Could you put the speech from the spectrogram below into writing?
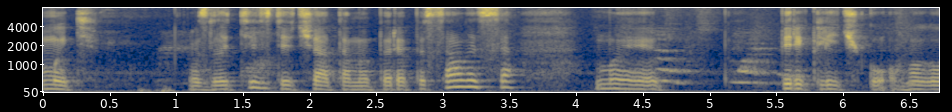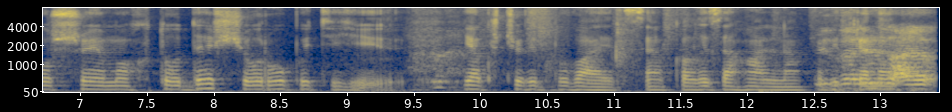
Мить. Злетів з дівчатами, переписалися. Ми переклічку оголошуємо, хто де що робить і як що відбувається, коли загальна повітряна.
